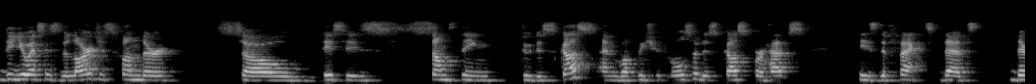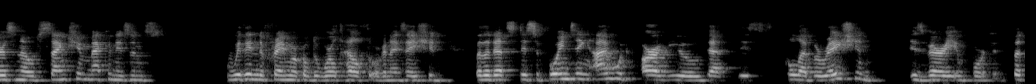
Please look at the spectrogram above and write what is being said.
the US is the largest funder, so this is something to discuss. And what we should also discuss perhaps is the fact that there's no sanction mechanisms within the framework of the World Health Organization. Whether that's disappointing, I would argue that this collaboration is very important. But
